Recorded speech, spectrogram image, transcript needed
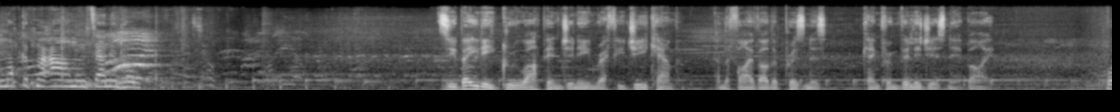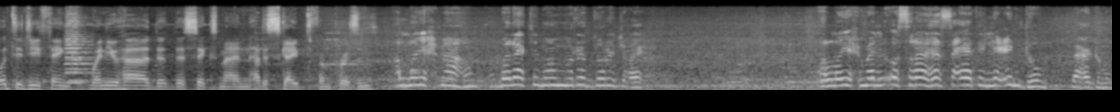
موقف معاهم ومساندهم Zubeidi grew up in Jenin refugee camp, and the five other prisoners came from villages nearby. What did you think when you heard that the six men had escaped from prison? الله يحماهم وبناتهم ردوا رجعوا الله يحمي الأسرة هالساعات اللي عندهم بعدهم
